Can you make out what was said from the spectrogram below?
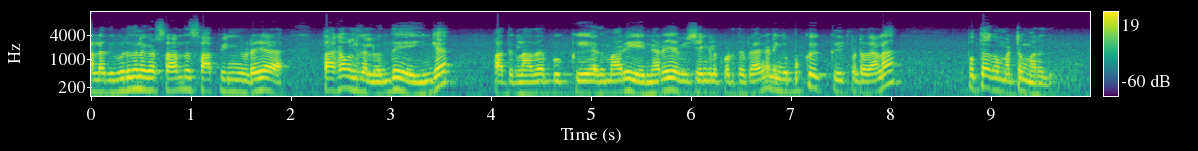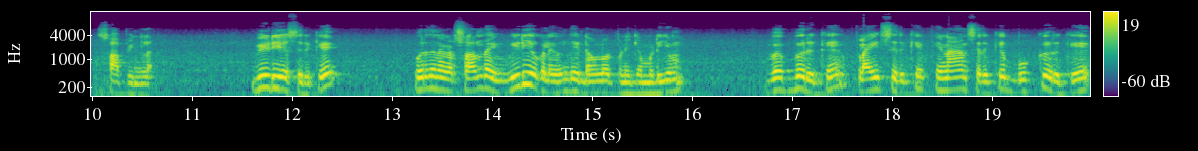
அல்லது விருதுநகர் சார்ந்த ஷாப்பிங்குடைய தகவல்கள் வந்து இங்கே பார்த்துக்கலாம். அதாவது புக்கு அது மாதிரி நிறைய விஷயங்கள் கொடுத்துருக்காங்க. நீங்கள் புக்கு கிளிக் பண்ணுறதால புத்தகம் மட்டும் வருது ஷாப்பிங்கில் வீடியோஸ் இருக்குது விருதுநகர் சார்ந்த வீடியோக்களை வந்து டவுன்லோட் பண்ணிக்க முடியும். வெப் இருக்குது ஃப்ளைட்ஸ் இருக்குது ஃபினான்ஸ் இருக்குது புக்கு இருக்குது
